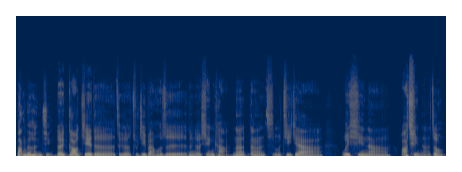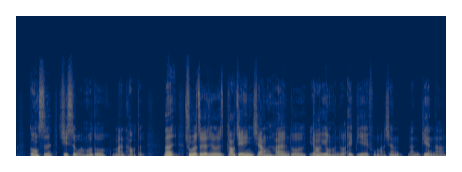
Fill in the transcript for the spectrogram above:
绑得很紧，对高阶的这个主机板或是那个显卡，那当然什么技嘉啊、微星啊、华擎啊这种。公司其实往后都蛮好的。那除了这个，就是高阶影像，还有很多要用很多 ABF 嘛，像蓝电啊。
